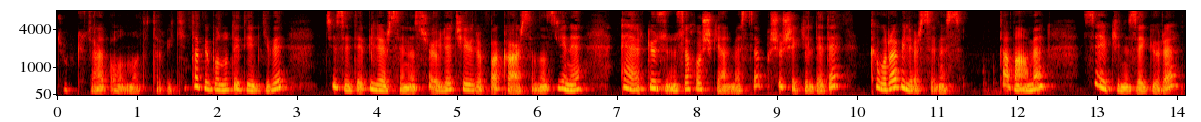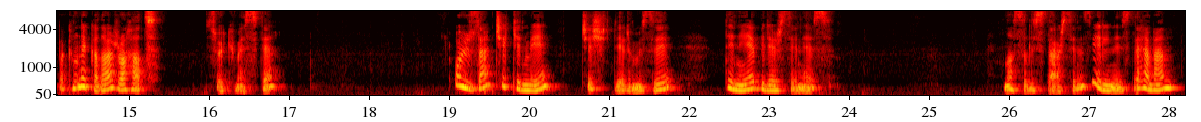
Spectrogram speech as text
Çok güzel olmadı tabii ki. Tabii bunu dediğim gibi çizebilirsiniz. Şöyle çevirip bakarsınız. Yine eğer gözünüze hoş gelmezse şu şekilde de kıvırabilirsiniz. Tamamen zevkinize göre bakın ne kadar rahat sökmesi de. O yüzden çekinmeyin. Çeşitlerimizi deneyebilirsiniz. Nasıl isterseniz elinizde hemen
